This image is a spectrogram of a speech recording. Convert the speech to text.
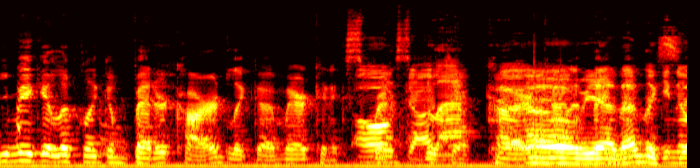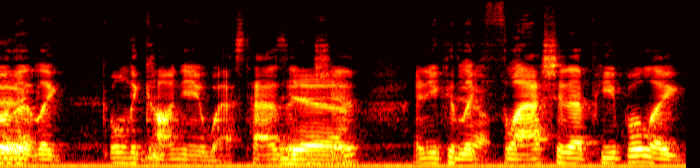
you make it look like a better card, like a American oh, Express Oh, gotcha. black card. Oh, kinda yeah, that'd that, like be you know that like only Kanye West has it Yeah. and shit. And you could like Yeah. flash it at people, like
